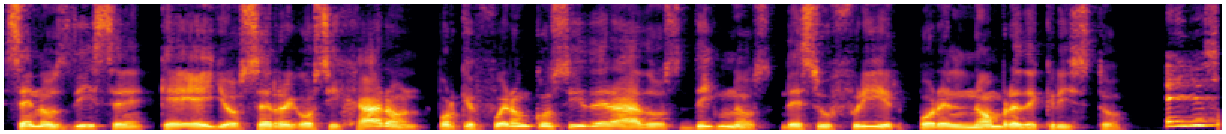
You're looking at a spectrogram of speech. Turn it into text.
se nos dice que ellos se regocijaron porque fueron considerados dignos de sufrir por el nombre de Cristo. Ellos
